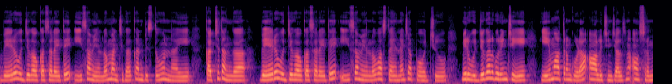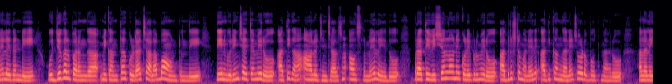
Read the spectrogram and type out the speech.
వేరే ఉద్యోగ అవకాశాలు అయితే ఈ సమయంలో మంచిగా కనిపిస్తూ ఉన్నాయి. ఖచ్చితంగా వేరే ఉద్యోగ అవకాశాలు అయితే ఈ సమయంలో వస్తాయనే చెప్పవచ్చు. మీరు ఉద్యోగాల గురించి ఏమాత్రం కూడా ఆలోచించాల్సిన అవసరమే లేదండి. ఉద్యోగాల పరంగా మీకు అంతా కూడా చాలా బాగుంటుంది. దీని గురించి అయితే మీరు అతిగా ఆలోచించాల్సిన అవసరమే లేదు. ప్రతి విషయంలోనే కూడా ఇప్పుడు మీరు అదృష్టం అనేది అధికంగానే చూడబోతున్నారు. అలానే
